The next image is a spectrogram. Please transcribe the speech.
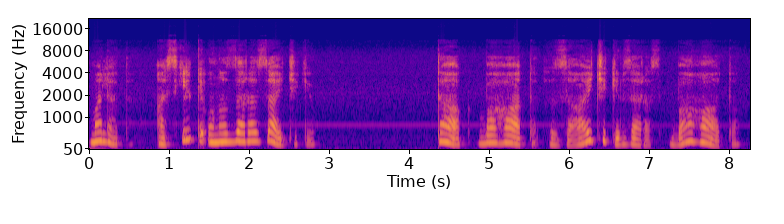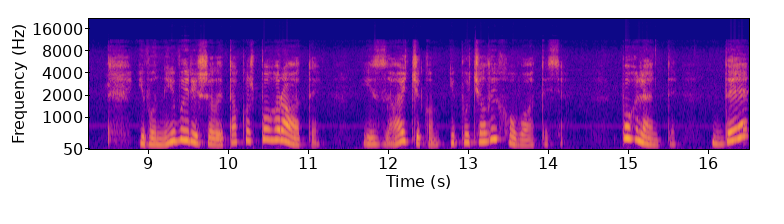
Малята, а скільки у нас зараз зайчиків? Так, багато. Зайчиків зараз багато. І вони вирішили також пограти із зайчиком і почали ховатися. Погляньте, де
